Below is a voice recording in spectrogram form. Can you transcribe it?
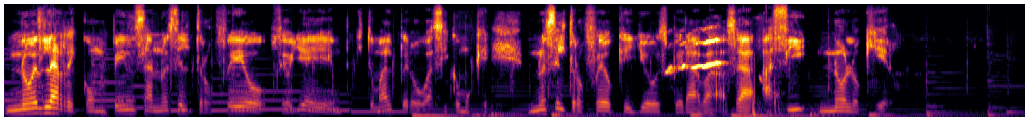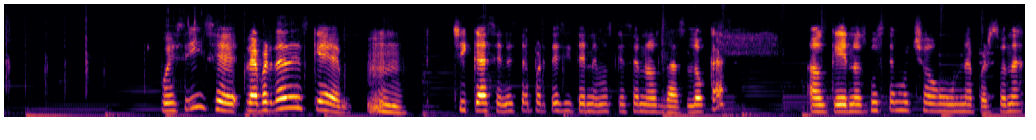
no es la recompensa, no es el trofeo, se oye un poquito mal, pero así como que no es el trofeo que yo esperaba, o sea, así no lo quiero. Pues sí, la verdad es que, chicas, en esta parte sí tenemos que hacernos las locas. Aunque nos guste mucho una persona,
